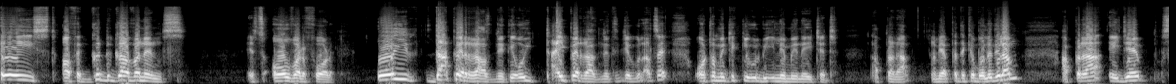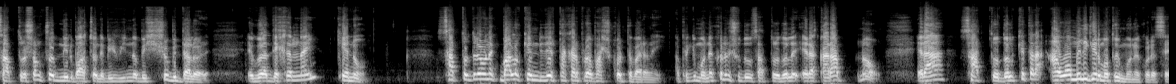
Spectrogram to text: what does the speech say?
taste of a good governance it's over for ওই দাপের রাজনীতি, ওই টাইপের রাজনীতি যেগুলো আছে অটোমেটিকলি উইল বি ইলিমিনেটেড আপনারা, আমি আপনাদেরকে বলে দিলাম, আপনারা এই যে ছাত্র সংসদ নির্বাচনে বিভিন্ন বিশ্ববিদ্যালয়ের, এগুলো দেখেন নাই? কেন? ছাত্রদের অনেক ভালো ক্যান্ডিডেট থাকার পর পাশ করতে পারে নাই। আপনি কি মনে করেন শুধু ছাত্র দলে এরা খারাপ? নো এরা ছাত্র দলকে তারা আওয়ামী লীগের মতোই মনে করেছে,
